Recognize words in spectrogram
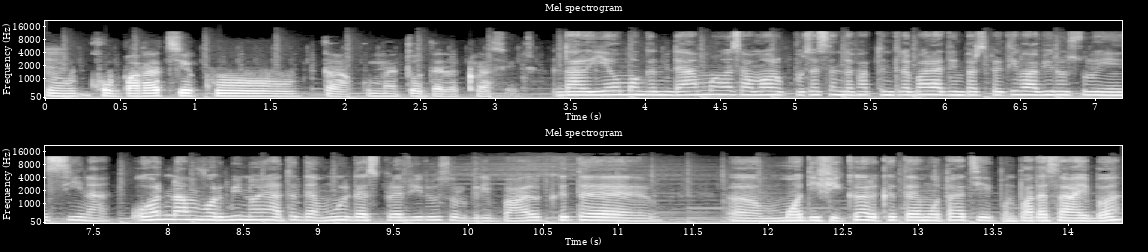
În comparație cu, da, cu metodele clasice. Dar eu mă gândeam, sau mă rog, pusesem de fapt întrebarea din perspectiva virusului în sine. Ori n-am vorbit noi atât de mult despre virusul gripal, câte uh, modificări, câte mutații poate să aibă,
